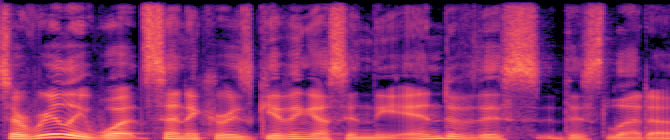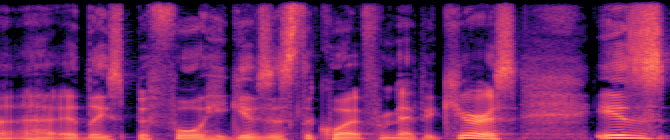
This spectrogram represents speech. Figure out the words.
So really, what Seneca is giving us in the end of this this letter, uh, at least before he gives us the quote from Epicurus, is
